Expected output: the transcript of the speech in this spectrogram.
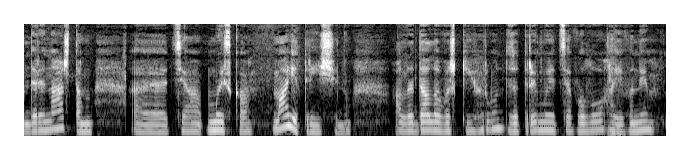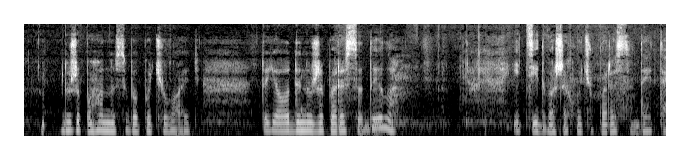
дренаж, там е, ця миска має тріщину, але дала важкий ґрунт, затримується волога і вони дуже погано себе почувають. То я один уже пересадила. І ці два ще хочу пересадити.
